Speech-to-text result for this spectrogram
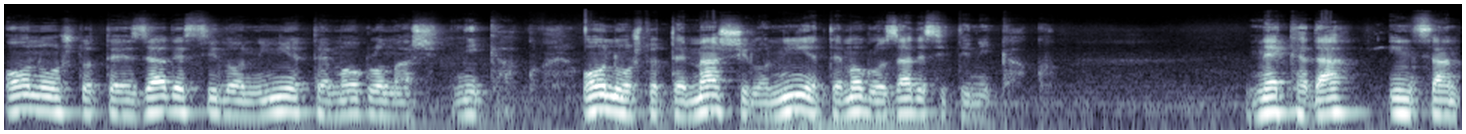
ono što te je zadesilo nije te moglo mašiti nikako. Ono što te mašilo nije te moglo zadesiti nikako. Nekada insan,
